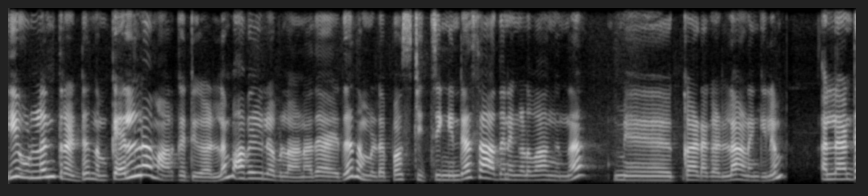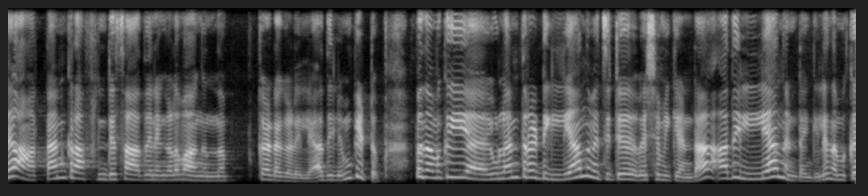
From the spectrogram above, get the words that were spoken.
ഈ ഉള്ളൻ ത്രെഡ് നമുക്ക് എല്ലാ മാർക്കറ്റുകളിലും അവൈലബിൾ ആണ്. അതായത് നമ്മുടെ ഇപ്പോൾ സ്റ്റിച്ചിങ്ങിന്റെ സാധനങ്ങൾ വാങ്ങുന്ന കടകളിലാണെങ്കിലും അല്ലാണ്ട് ആർട്ട് ആൻഡ് ക്രാഫ്റ്റിന്റെ സാധനങ്ങൾ വാങ്ങുന്ന കടകളിൽ അതിലും കിട്ടും. അപ്പോൾ നമുക്ക് ഈ ഉളൻ ത്രെഡ് ഇല്ല എന്ന് വെച്ചിട്ട് വിഷമിക്കേണ്ട. അതില്ല എന്നുണ്ടെങ്കിൽ നമുക്ക്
